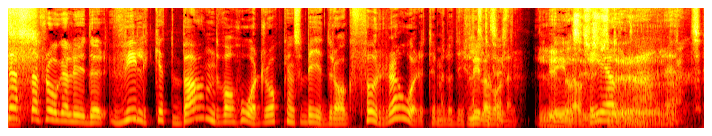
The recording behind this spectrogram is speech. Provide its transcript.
nästa fråga lyder, vilket band var hårdrockens bidrag förra året till Melodifestivalen? Lilla Helt rätt.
